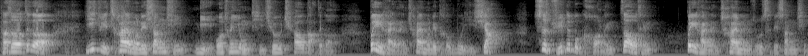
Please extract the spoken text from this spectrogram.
他说：“这个依据蔡某的伤情，李国春用铁锹敲打这个被害人蔡某的头部以下，是绝对不可能造成被害人蔡某如此的伤情。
